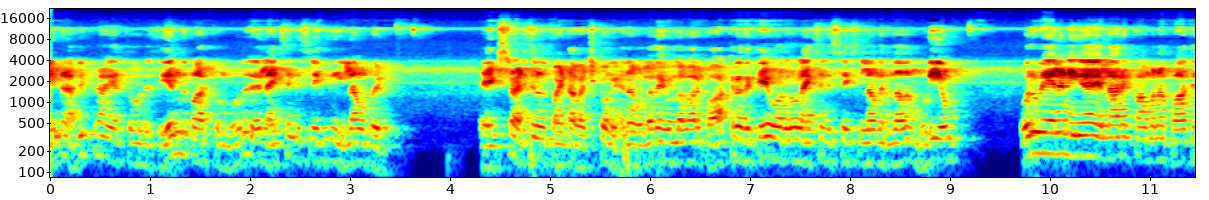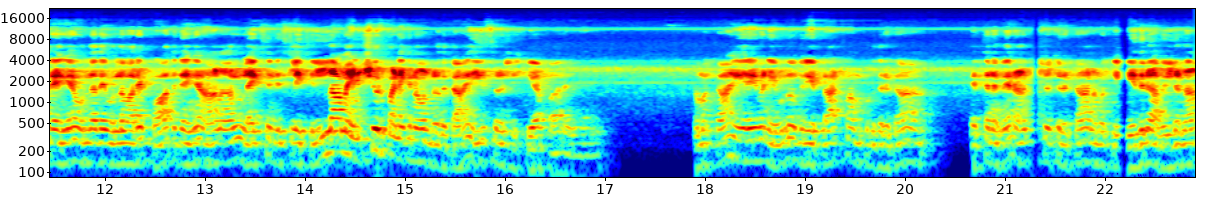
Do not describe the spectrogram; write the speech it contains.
என்ற அபிப்பிராயத்தோடு சேர்ந்து பார்க்கும்போது லைக்ஸ் அண்ட் டிஸ்லைக்ஸ் இல்லாமல் போயிடும். எக்ஸ்ட்ரா அடிஷனல் பாயிண்ட்டாக வச்சுக்கோங்க. ஏன்னா உள்ளதை உள்ளவாறு பார்க்குறதுக்கே ஓரளவு லைக்ஸ் அண்ட் டிஸ்லைக்ஸ் இல்லாமல் இருந்தால் தான் முடியும். ஒருவேளை நீங்கள் எல்லாரும் காமனாக பார்க்குறீங்க உள்ளதை உள்ளவாறே பார்த்துட்டீங்க ஆனாலும் லைக்ஸ் அண்ட் டிஸ்லைக்ஸ் இல்லாமல் என்ஷூர் பண்ணிக்கணுன்றதுக்காக ஈஸ்வர சிஷ்டியாக பாருங்கள் நமக்காக இறைவன் எவ்வளோ பெரிய பிளாட்ஃபார்ம் கொடுத்துருக்கான்? எத்தனை பேர் அனுப்பிச்சி வச்சுருக்கான்? நமக்கு எதிராக இல்லைனா?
